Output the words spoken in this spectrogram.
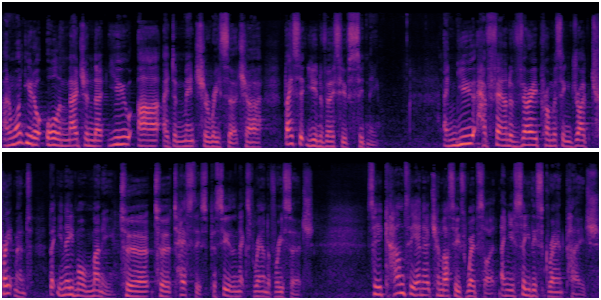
And I want you to all imagine that you are a dementia researcher based at University of Sydney. And you have found a very promising drug treatment, but you need more money to, to test this, pursue the next round of research. So you come to the NHMRC's website and you see this grant page.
